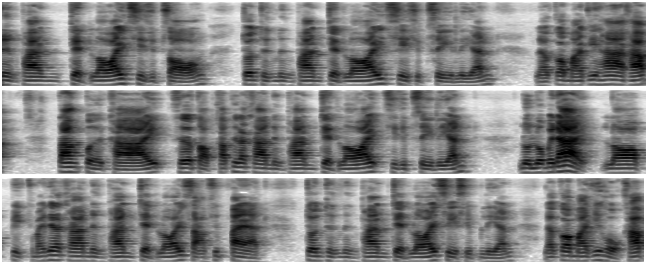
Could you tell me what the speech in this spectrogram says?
1,742 จนถึง 1,744 เหรียญ แล้วก็ไม้ที่ 5 ครับ ตั้งเปิดขาย sell stop ครับที่ราคา 1,744 เหรียญ หลุดลงไปได้ รอปิดกำไรที่ราคา 1,738 จนถึง 1,740 เหรียญ แล้วก็มาที่ 6 ครับ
